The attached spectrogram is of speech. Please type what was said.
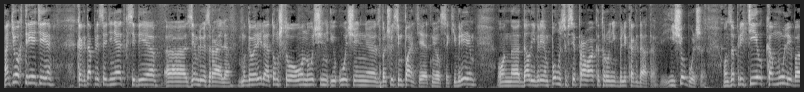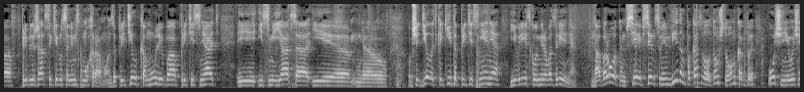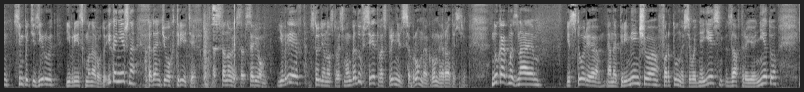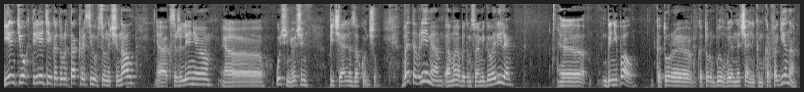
Антиох III когда присоединяет к себе э, землю Израиля. Мы говорили о том, что он очень и очень э, с большой симпатией отнесся к евреям. Он э, дал евреям полностью все права, которые у них были когда-то. Еще больше. Он запретил кому-либо приближаться к Иерусалимскому храму. Он запретил кому-либо притеснять и, и смеяться, и э, э вообще делать какие-то притеснения еврейского мировоззрения. Наоборот, он все, всем своим видом показывал о том, что он как бы очень и очень симпатизирует еврейскому народу. И, конечно, когда Антиох III становится царем евреев в 198 году, все это восприняли с огромной-огромной радостью. Ну, как мы знаем, История, она переменчива, фортуна сегодня есть, завтра ее нету. И Антиох III, который так красиво все начинал, э, к сожалению, э, очень-очень печально закончил. В это время, а мы об этом с вами говорили, э, Ганнибал, который, которым был военачальником Карфагена,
